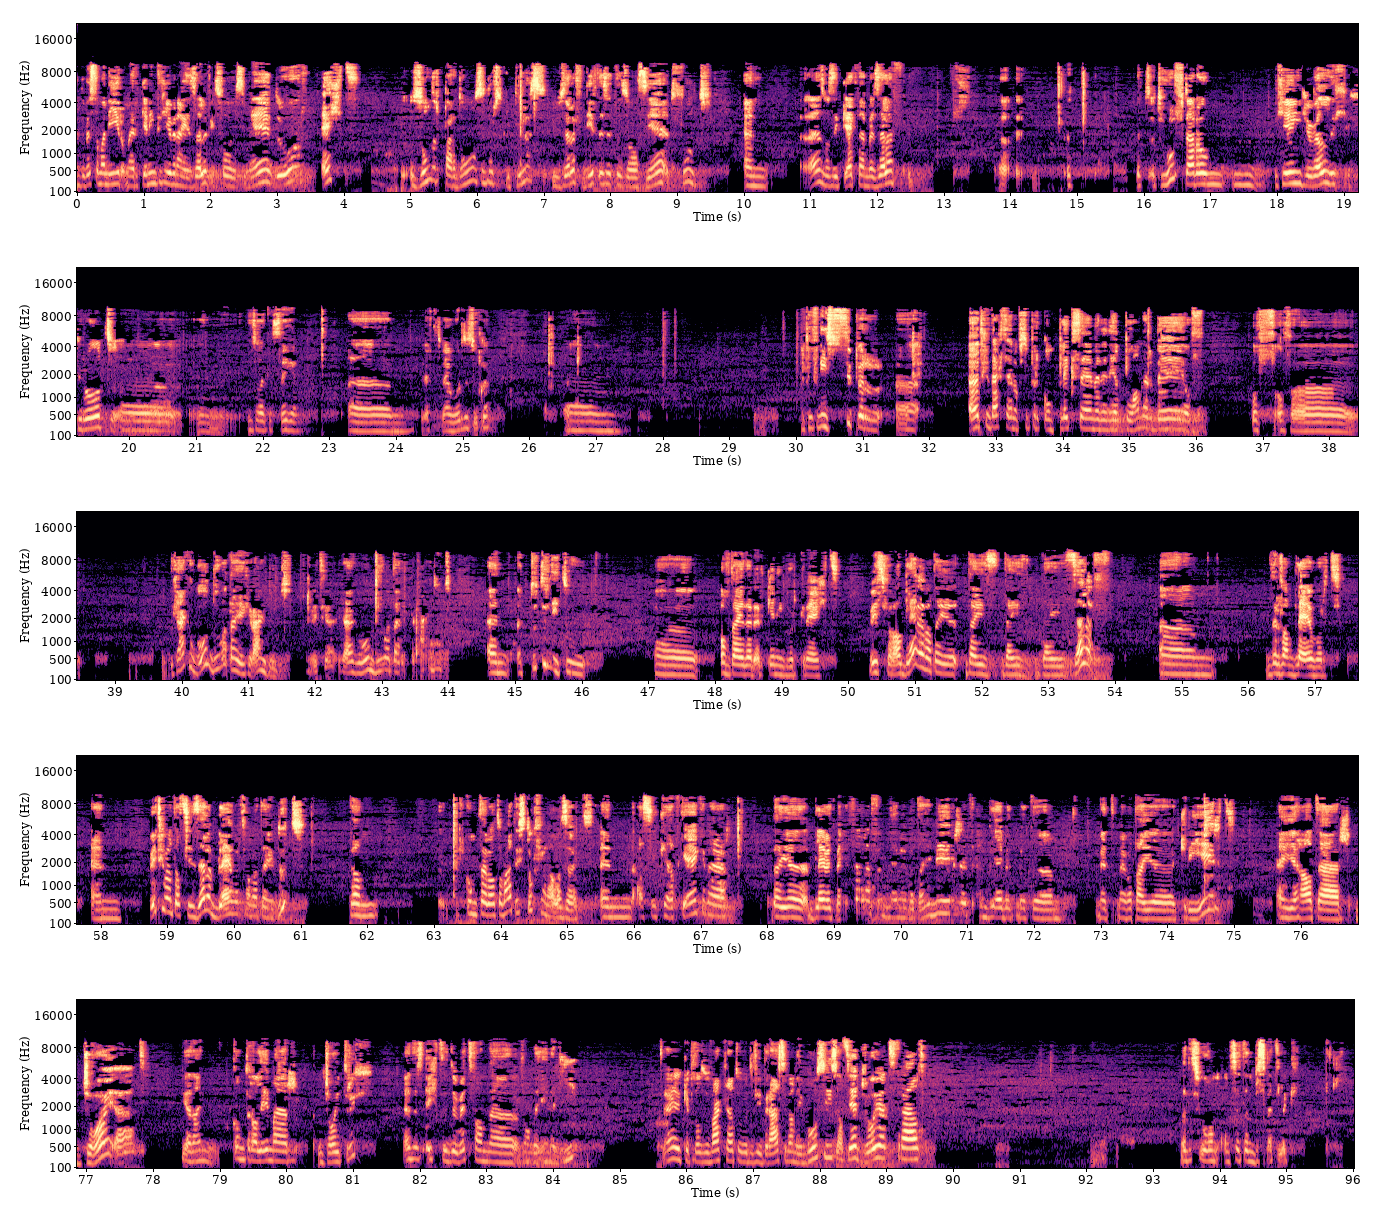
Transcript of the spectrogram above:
De beste manier om erkenning te geven aan jezelf is volgens mij door echt zonder pardon, zonder scrupules, jezelf neer te zetten zoals jij het voelt. En zoals ik kijk naar mezelf, uh, het, het, hoeft daarom geen geweldig groot, uh, uh, hoe zal ik het zeggen, uh, even mijn woorden zoeken. Het hoeft niet super uh, uitgedacht zijn of super complex zijn met een heel plan erbij. Of, of, of uh, ga gewoon doen wat je graag doet. Weet je? Ga gewoon doen wat je graag doet. En het doet er niet toe uh, of dat je daar erkenning voor krijgt. Wees vooral blij met wat dat je, dat je, dat je, dat je zelf um, ervan blij wordt. En weet je, want als je zelf blij wordt van wat je doet, dan komt er automatisch toch van alles uit. En als ik ga kijken naar dat je blij bent met jezelf en blij met wat je neerzet en blij bent met, uh, met, met wat je creëert en je haalt daar joy uit, ja, dan komt er alleen maar joy terug. Het is echt de wet van van de energie. Ik heb het al zo vaak gehad over de vibratie van emoties. Als jij joy uitstraalt, dat is gewoon ontzettend besmettelijk.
